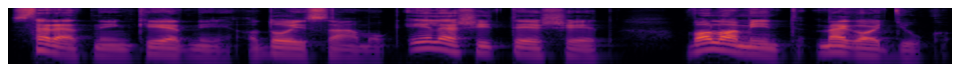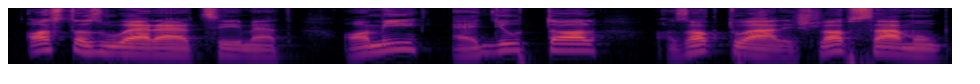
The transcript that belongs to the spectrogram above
szeretnénk kérni a DOI számok élesítését, valamint megadjuk azt az URL címet, ami egyúttal az aktuális lapszámunk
